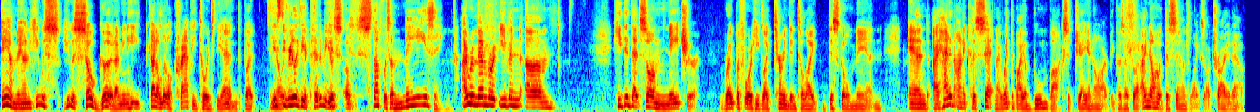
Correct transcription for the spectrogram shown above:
damn man, he was he was so good. I mean, he got a little crappy towards the end, but he's know, the, really the epitome of, his, of his stuff was amazing. I remember even um, he did that song "Nature" right before he like turned into like Disco Man, and I had it on a cassette, and I went to buy a boom box at J and R because I thought I know what this sounds like, so I'll try it out.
